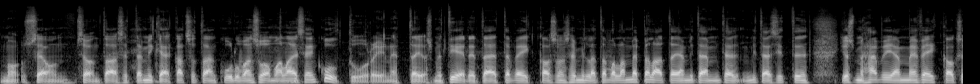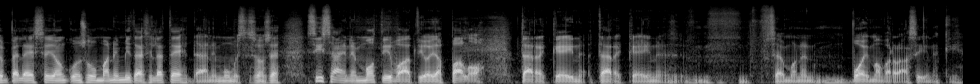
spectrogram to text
No se on, se on taas, että mikä katsotaan kuuluvan suomalaiseen kulttuuriin. Että jos me tiedetään, että veikkaus on se, millä tavalla me pelataan ja mitä, mitä, mitä sitten, jos me häviämme veikkauksen peleissä jonkun summan, niin mitä sillä tehdään. Niin mun mielestä se on se sisäinen motivaatio ja palo tärkein, tärkein semmoinen voimavara siinäkin.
